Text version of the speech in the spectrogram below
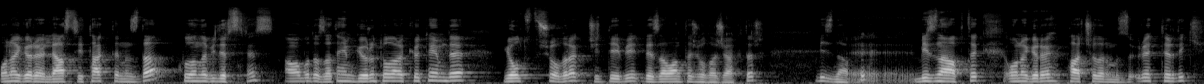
ona göre lastiği taktığınızda kullanabilirsiniz. Ama bu da zaten hem görüntü olarak kötü hem de yol tutuşu olarak ciddi bir dezavantaj olacaktır. Biz ne yaptık? Ee, biz ne yaptık? Ona göre parçalarımızı ürettirdik.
